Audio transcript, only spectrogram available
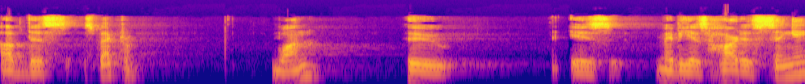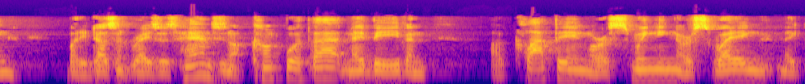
of this spectrum. One who is maybe his heart is singing, but he doesn't raise his hands. He's not comfortable with that. Maybe even clapping or swinging or swaying make,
